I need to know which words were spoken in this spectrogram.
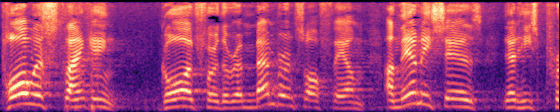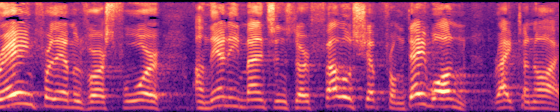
Paul is thanking God for the remembrance of them. And then he says that he's praying for them in verse 4. And then he mentions their fellowship from day one right to now.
